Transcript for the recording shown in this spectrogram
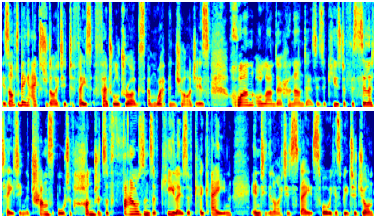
It's after being extradited to face federal drugs and weapon charges. Juan Orlando Hernandez is accused of facilitating the transport of hundreds of thousands of kilos of cocaine into the United States. Well, we can speak to Jon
